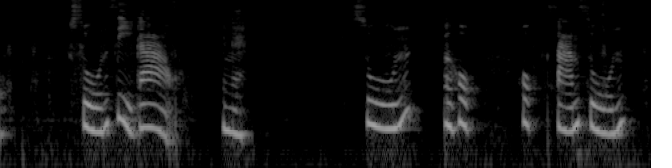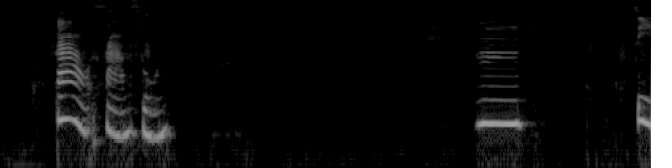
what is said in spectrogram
กศูนย์สี่เก้าเป็นไง ศูนย์เออหกหกสามศูนย์เก้าสามศูนย์อืมสี่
